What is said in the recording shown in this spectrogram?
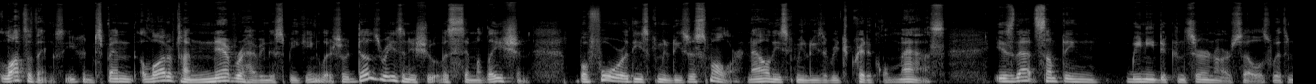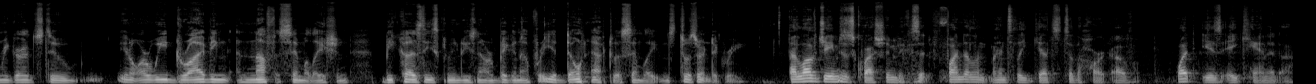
lots of things. You could spend a lot of time never having to speak English. So it does raise an issue of assimilation. Before, these communities are smaller. Now these communities have reached critical mass. Is that something we need to concern ourselves with in regards to, you know, are we driving enough assimilation because these communities now are big enough where you don't have to assimilate to a certain degree? I love James's question because it fundamentally gets to the heart of what is a Canada?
